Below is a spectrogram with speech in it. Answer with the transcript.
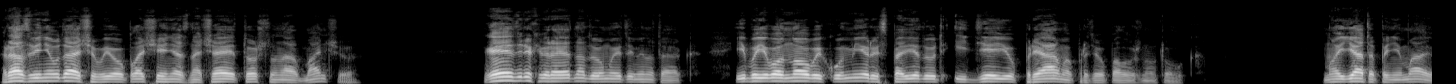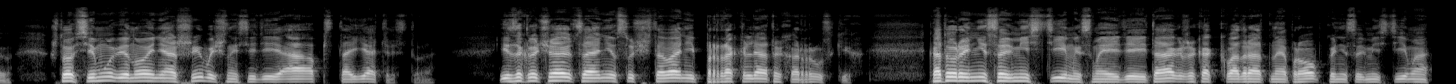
Разве неудача в ее воплощении означает то, что она обманчива? Гейдрих, вероятно, думает именно так, ибо его новый кумир исповедует идею прямо противоположного толка. Но я-то понимаю, что всему виной не ошибочность идеи, а обстоятельства. И заключаются они в существовании проклятых русских, которые несовместимы с моей идеей так же, как квадратная пробка несовместима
